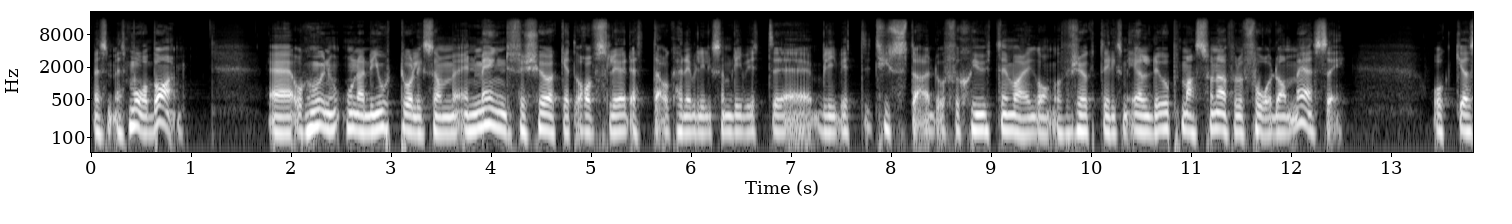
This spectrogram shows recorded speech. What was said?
med, med småbarn. Och hon, hon, hade gjort då liksom en mängd försök att avslöja detta och hade liksom blivit, blivit tystad och förskjuten varje gång och försökte liksom elda upp massorna för att få dem med sig. Och jag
